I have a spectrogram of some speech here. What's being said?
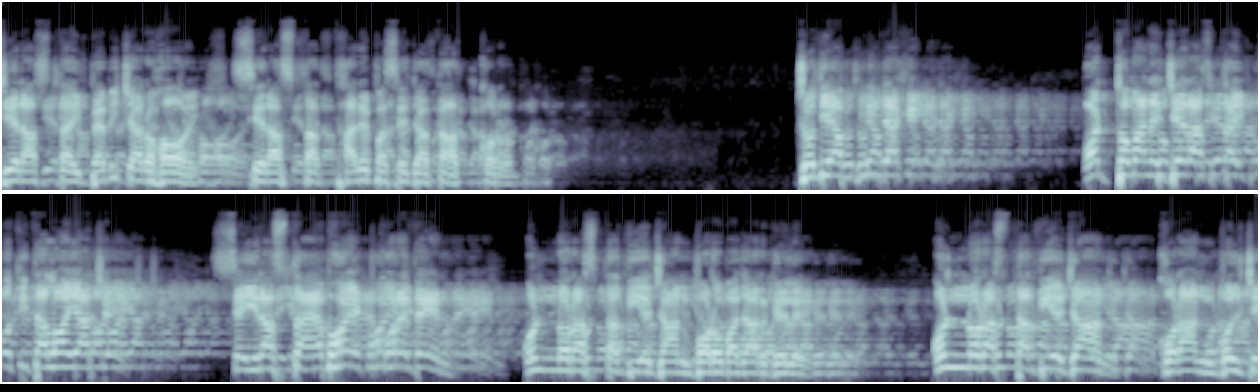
যে রাস্তায় ব্যবিচার হয়, সে রাস্তার ধারে পাশে যাতায়াত করো। যদি আপনি দেখেন, বর্তমানে যে রাস্তায় পতিতালয় আছে, সেই রাস্তা অ্যাভয়েড করে দেন। অন্য রাস্তা দিয়ে যান বড় বাজার গেলে। অন্য রাস্তা দিয়ে যান, কোরআন বলছে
